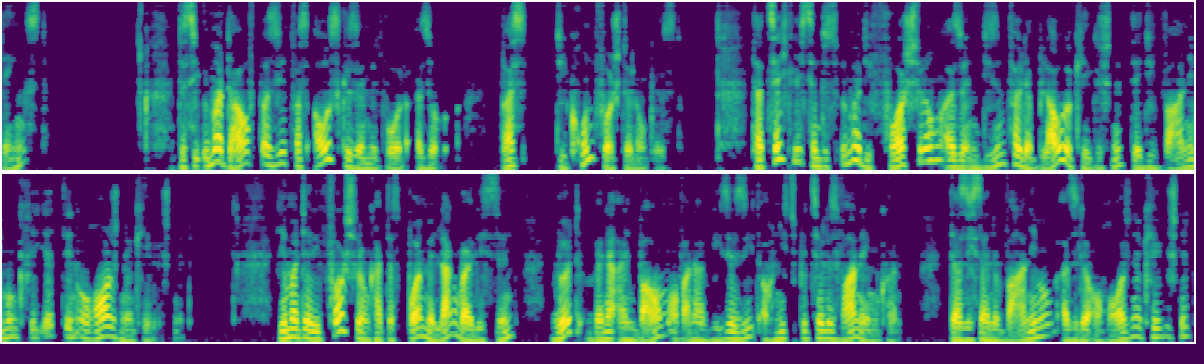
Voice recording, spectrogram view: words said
denkst, dass sie immer darauf basiert, was ausgesendet wurde, also was die Grundvorstellung ist? Tatsächlich sind es immer die Vorstellungen, also in diesem Fall der blaue Kegelschnitt, der die Wahrnehmung kreiert, den orangenen Kegelschnitt. Jemand, der die Vorstellung hat, dass Bäume langweilig sind, wird, wenn er einen Baum auf einer Wiese sieht, auch nichts Spezielles wahrnehmen können, da sich seine Wahrnehmung, also der orangene Kegelschnitt,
